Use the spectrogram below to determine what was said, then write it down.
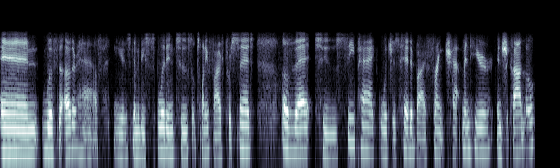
and with the other half it's going to be split into so 25% of that to CPAC, which is headed by Frank Chapman here in Chicago.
